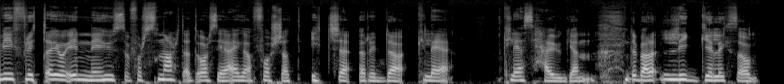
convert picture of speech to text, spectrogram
Vi flytta jo inn i huset for snart et år siden, jeg har fortsatt ikke rydda kle, kleshaugen. Det bare ligger liksom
